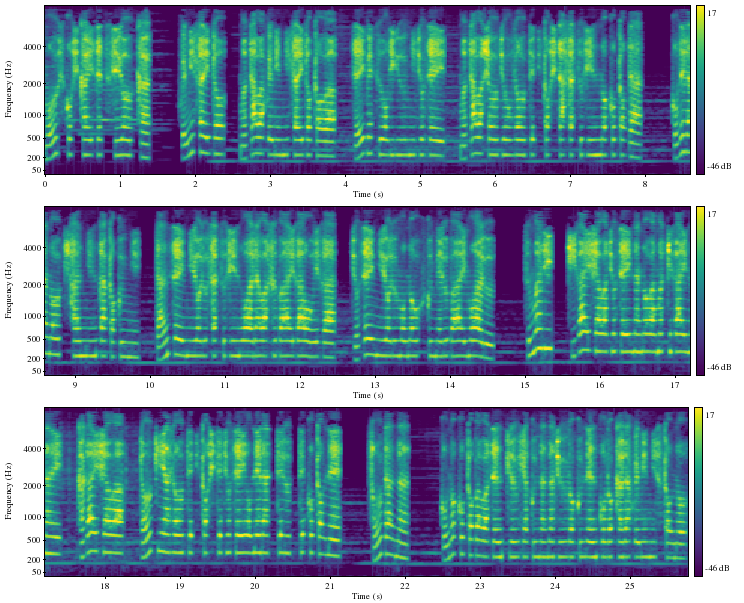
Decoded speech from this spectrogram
もう少し解説しようか。フェミサイド、またはフェミニサイドとは、性別を理由に女性、または症状標的とした殺人のことだ。これらのうち犯人が特に、男性による殺人を表す場合が多いが、女性によるものを含める場合もある。つまり、被害者は女性なのは間違いない。加害者は、動機や標的として女性を狙ってるってことね。そうだな。この言葉は1976年頃からフェミニストの、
